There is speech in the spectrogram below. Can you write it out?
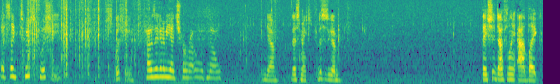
It's like too squishy. Squishy. How is it gonna be a churro with no? Yeah, this makes this is good. They should definitely add like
